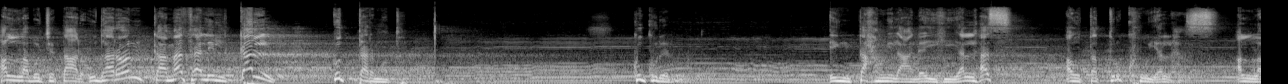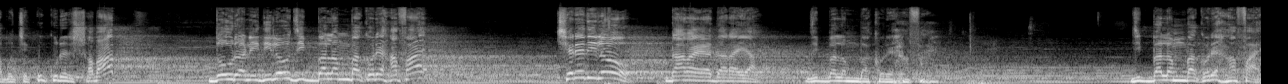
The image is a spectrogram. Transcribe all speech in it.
আল্লাহ বলছে, তার উদাহরণ কামাথালিল কাল কুত্তার মতো। কুকুরের মতো। ইং তাহমিল আলাইহি আল্লাহ আও তাত্রুখু আলহাস আল্লাহ বলছে, কুকুরের স্বভাব, দৌড়ানি দিলেও জিব্বা লম্বা করে হাফায়, ছেড়ে দিল, দাঁড়ায়া দাঁড়ায়া, জিব্বা লম্বা করে হাফায়। জিব্বা লম্বা করে হাফায়।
